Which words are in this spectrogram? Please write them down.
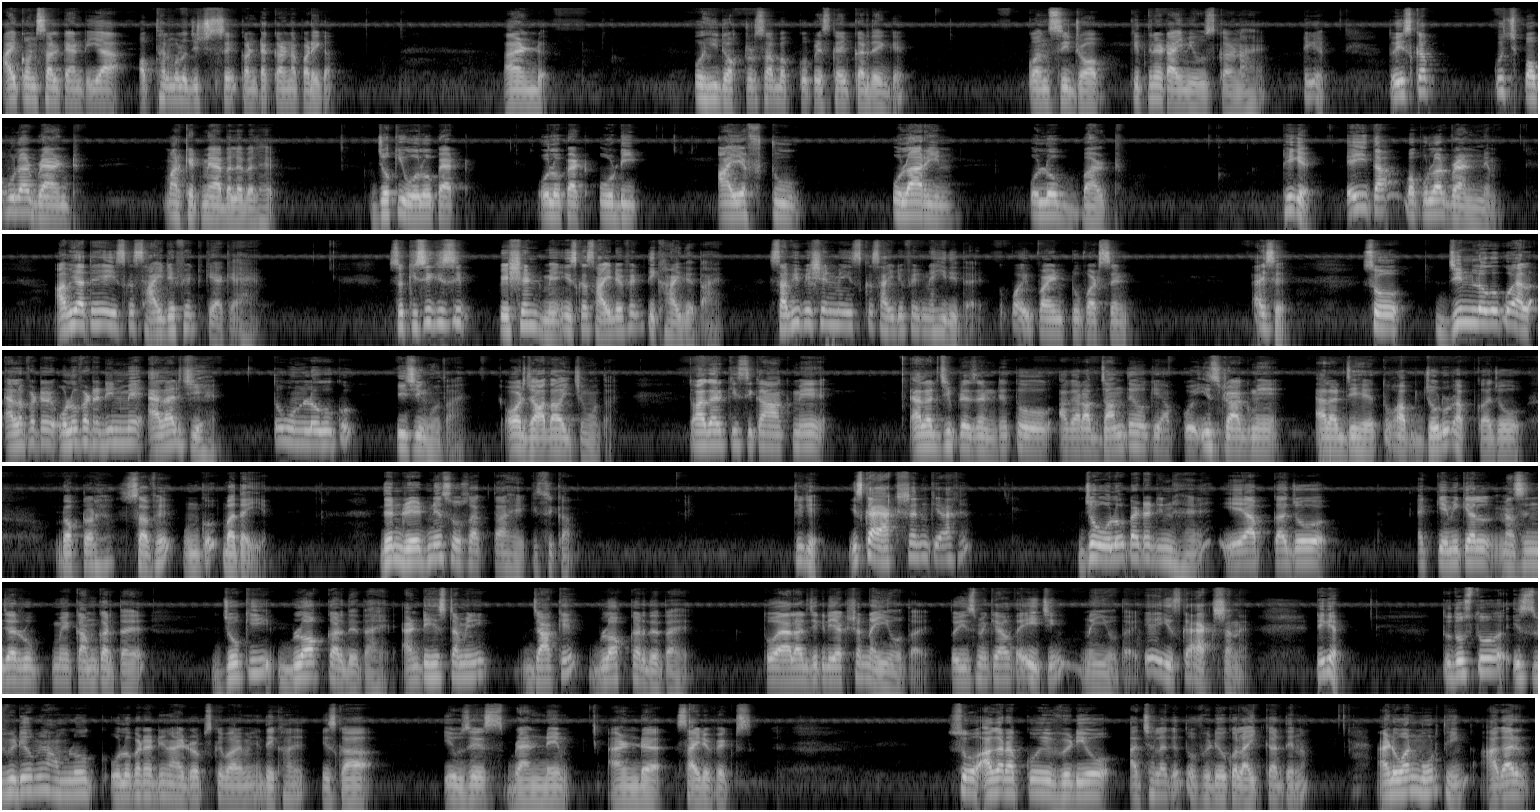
आई कंसल्टेंट या ऑप्थल्मोलॉजिस्ट से कांटेक्ट करना पड़ेगा। एंड वही डॉक्टर साहब आपको प्रिस्क्राइब कर देंगे। कौन सी ड्रॉप कितने टाइम यूज़ करना है, ठीक है? तो इसका कुछ पॉपुलर ब्रांड मार्केट में अवेलेबल है, जो कि Olopat Olopat D I F two Olarin Olobert ठीक है? यही था पॉपुलर ब्रांड नेम अभी आते हैं इसका साइड इफ़ेक्ट क्या क्या है। सो so, किसी किसी पेशेंट में इसका साइड इफ़ेक्ट दिखाई देता है। सभी पेशेंट में इसका साइड इफ़ेक्ट नहीं देता है। पॉइंट टू परसेंट ऐसे। सो so, जिन लोगों को एलोफेट ओलोफेटाडिन में एलर्जी है तो उन लोगों को ईचिंग होता है और ज़्यादा ईचिंग होता है। तो अगर किसी का आँख में एलर्जी प्रेजेंट है तो अगर आप जानते हो कि आपको इस ड्रग में एलर्जी है तो आप ज़रूर आपका जो डॉक्टर है, सब है, उनको बताइए। देन रेडनेस हो सकता है किसी का। ठीक है? इसका एक्शन क्या है? जो ओलोपैटाडिन है, ये आपका जो एक केमिकल मैसेंजर रूप में काम करता है, जो कि ब्लॉक कर देता है। एंटीहिस्टामिनिक जाके ब्लॉक कर देता है। तो एलर्जिक रिएक्शन नहीं होता है। तो इसमें क्या होता है? ईचिंग नहीं होता है। ये इसका एक्शन है। ठीक है? तो दोस्तों, इस वीडियो में हम लोग ओलोपेटाडिन आई ड्रॉप्स के बारे में देखा है। इसका uses, brand name and side effects. So, अगर आपको ये वीडियो अच्छा लगे तो वीडियो को लाइक कर देना। एंड वन मोर थिंग, अगर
